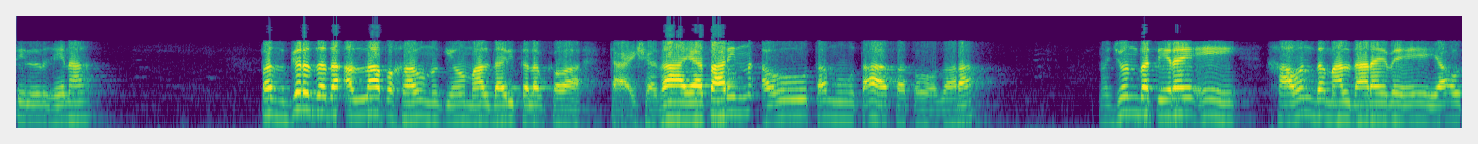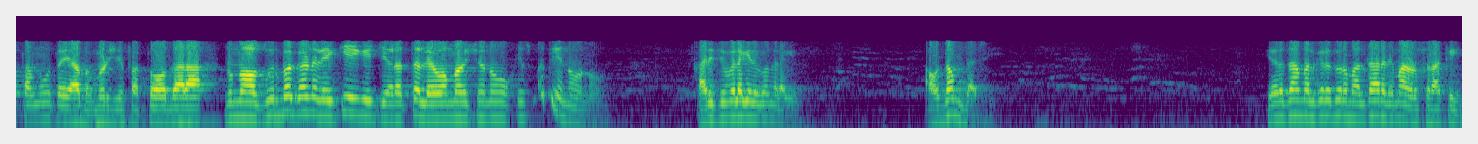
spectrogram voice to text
فی الغنا پس ګرځه د الله په خاونو کې او مالداری طلب کوا تعیش ذا یا تارن او تموتا فتوزرا نو جون به تیرای ای خاوند مالدارای به یا او تموت یا به مرشي فتو درا نو معذور به ګڼ لیکيږي چې رته له عمر شنو قسمت نو نو قاری سی ولګي دغه نه لګي او دم داسي یره دا ملګری دور مالدار دی مال سره کین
